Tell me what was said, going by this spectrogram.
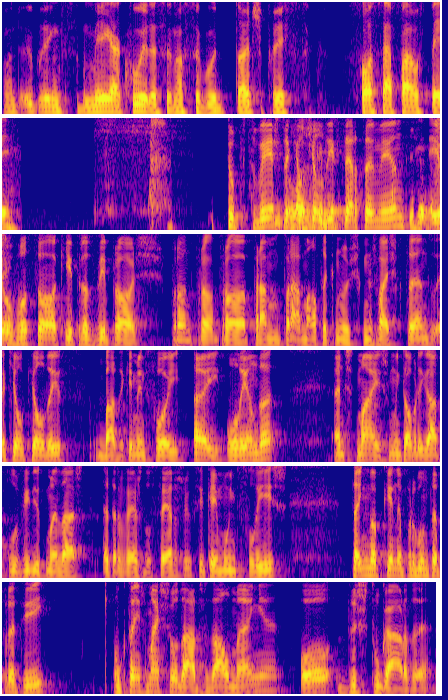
Und übrigens, mega cool, dass du noch so gut Deutsch sprichst. Força VfB. Tu percebeste aquilo que ele disse certamente. Eu vou só aqui traduzir para, os, pronto, para, para, para, a, malta que nos, que nos vai escutando. Aquilo que ele disse basicamente foi: Ei, lenda. Antes de mais, muito obrigado pelo vídeo que mandaste através do Sérgio. Fiquei muito feliz. Tenho uma pequena pergunta para ti. O que tens mais saudades da Alemanha ou de Estugarda?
